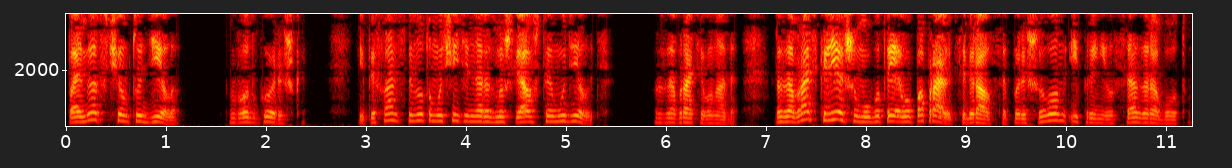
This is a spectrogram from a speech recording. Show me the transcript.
поймет, в чем тут дело. Вот горюшка. Епифан с минуту мучительно размышлял, что ему делать. Разобрать его надо. Разобрать к лешему, будто я его поправить собирался, — порешил он и принялся за работу.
